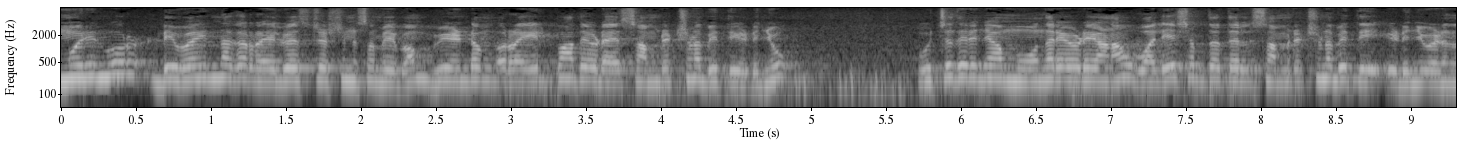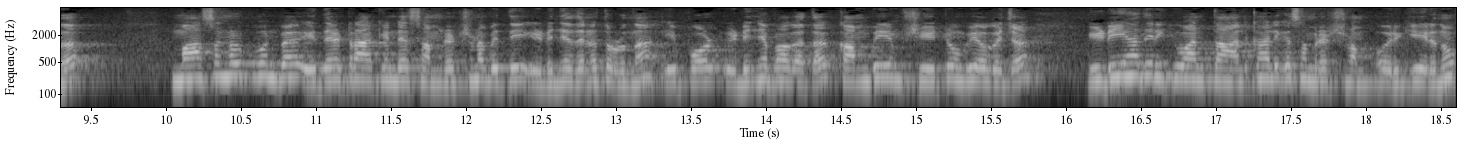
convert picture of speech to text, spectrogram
മുരിങ്ങൂർ ഡിവൈൻ നഗർ റെയിൽവേ സ്റ്റേഷന് സമീപം വീണ്ടും റെയിൽപാതയുടെ സംരക്ഷണ ഭിത്തി ഇടിഞ്ഞു. ഉച്ചതിരിഞ്ഞ് മൂന്നരയോടെയാണ് വലിയ ശബ്ദത്തിൽ സംരക്ഷണ ഭിത്തി ഇടിഞ്ഞു വീഴുന്നത്. മാസങ്ങൾക്ക് മുൻപ് ഇതേ ട്രാക്കിന്റെ സംരക്ഷണ ഭിത്തി ഇടിഞ്ഞതിനെ തുടർന്ന് ഇപ്പോൾ ഇടിഞ്ഞ ഭാഗത്ത് കമ്പിയും ഷീറ്റും ഉപയോഗിച്ച് ഇടിയാതിരിക്കുവാൻ താൽക്കാലിക സംരക്ഷണം ഒരുക്കിയിരുന്നു.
